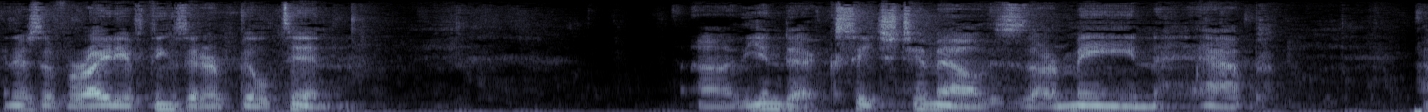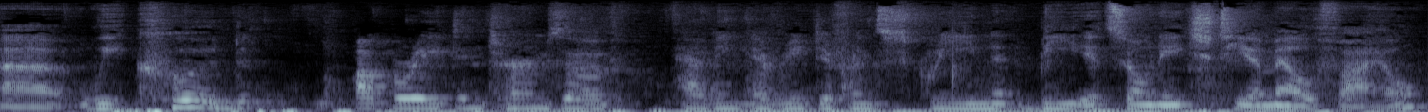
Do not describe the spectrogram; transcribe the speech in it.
And there's a variety of things that are built in. Uh, the index HTML, this is our main app. Uh, we could operate in terms of having every different screen be its own HTML file,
